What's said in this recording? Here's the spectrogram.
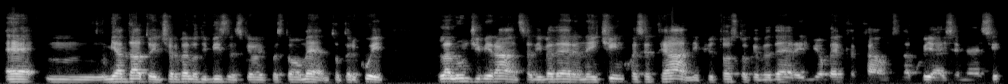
e mh, mi ha dato il cervello di business che ho in questo momento, per cui la lungimiranza di vedere nei 5-7 anni piuttosto che vedere il mio bank account da qui ai 6 mesi,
